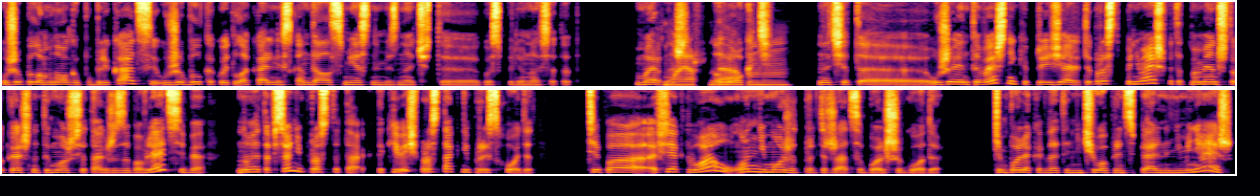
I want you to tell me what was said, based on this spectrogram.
уже было много публикаций, уже был какой-то локальный скандал с местными, значит, э, господи, у нас этот мэр наш, Мэр, да. локоть. Мгм. Значит, э, уже НТВшники приезжали. Ты просто понимаешь в этот момент, что, конечно, ты можешь все так же забавлять себя, но это все не просто так. Такие вещи просто так не происходят. Типа, эффект вау, он не может продержаться больше года. Тем более, когда ты ничего принципиально не меняешь,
